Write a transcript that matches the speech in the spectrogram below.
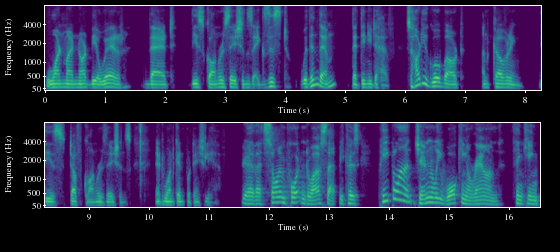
one might not be aware that these conversations exist within them that they need to have. So, how do you go about uncovering these tough conversations that one can potentially have? Yeah, that's so important to ask that because people aren't generally walking around thinking,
